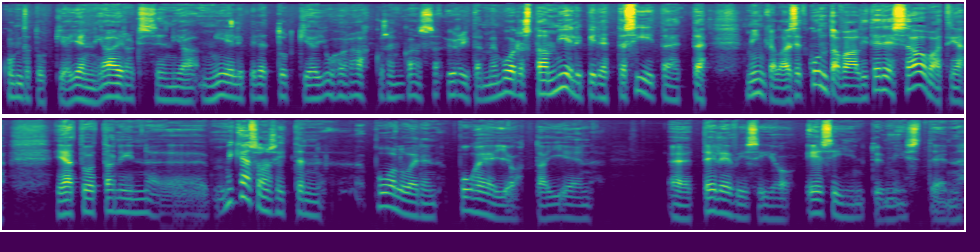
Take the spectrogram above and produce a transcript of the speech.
kuntatutkija Jenni Airaksisen ja mielipidetutkija Juho Rahkosen kanssa yritämme muodostaa mielipidettä siitä, että minkälaiset kuntavaalit edessä ovat. Ja, ja tuota niin, mikä se on sitten puolueiden puheenjohtajien televisioesiintymisten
